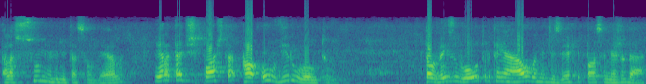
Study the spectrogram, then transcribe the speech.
ela assume a limitação dela e ela está disposta a ouvir o outro. Talvez o outro tenha algo a me dizer que possa me ajudar.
